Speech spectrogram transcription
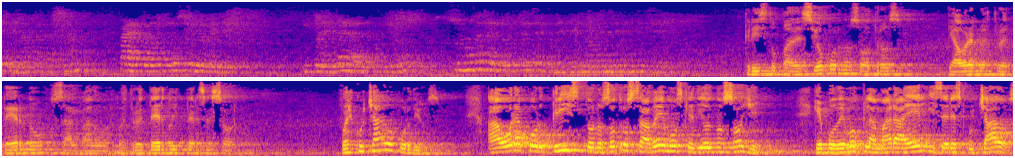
eterna salvación para todos los que le obedecen. Y fue declarado por Dios sumo sacerdote según el orden de Melquisedec. Cristo padeció por nosotros y ahora es nuestro eterno Salvador, nuestro eterno intercesor. Fue escuchado por Dios. Ahora por Cristo nosotros sabemos que Dios nos oye, que podemos clamar a Él y ser escuchados,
